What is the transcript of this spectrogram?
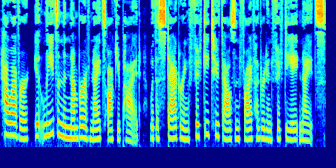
However, it leads in the number of nights occupied, with a staggering 52,558 nights.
